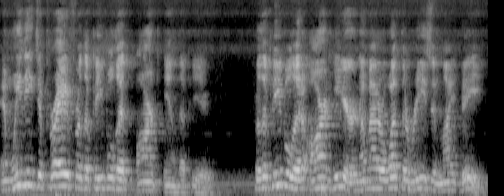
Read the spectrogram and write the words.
and we need to pray for the people that aren't in the pew. For the people that aren't here, no matter what the reason might be.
